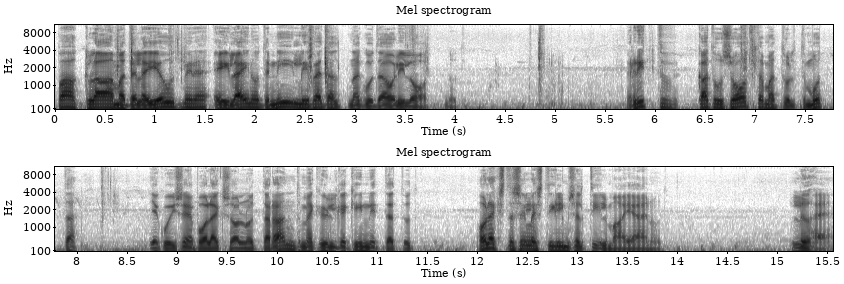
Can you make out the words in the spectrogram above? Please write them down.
paaklaamadele jõudmine ei läinud nii libedalt, nagu ta oli lootnud ritv kadus ootamatult mutta ja kui see poleks olnud ta randme külge kinnitatud, oleks ta sellest ilmselt ilma jäänud. lõhe.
